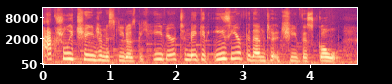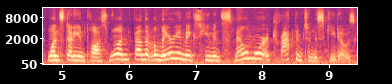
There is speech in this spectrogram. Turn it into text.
actually change a mosquito's behavior to make it easier for them to achieve this goal. One study in PLOS One found that malaria makes humans smell more attractive to mosquitoes,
